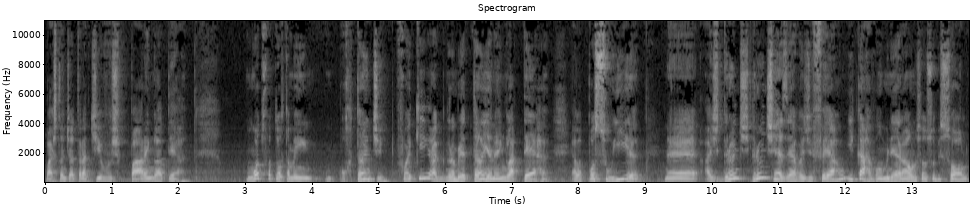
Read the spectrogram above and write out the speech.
bastante atrativos para a Inglaterra. Um outro fator também importante foi que a Grã-Bretanha, né, a Inglaterra, ela possuía né, as grandes, grandes reservas de ferro e carvão mineral no seu subsolo,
